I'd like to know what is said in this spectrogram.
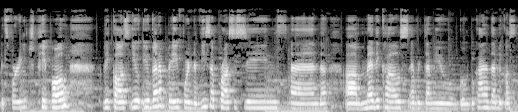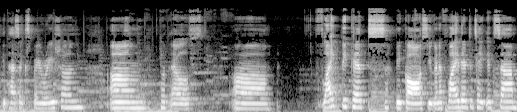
it's for rich people because you, you gotta pay for the visa processing and um, medicals every time you go to Canada because it has expiration. Um, what else? Uh, flight tickets because you're gonna fly there to take exam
